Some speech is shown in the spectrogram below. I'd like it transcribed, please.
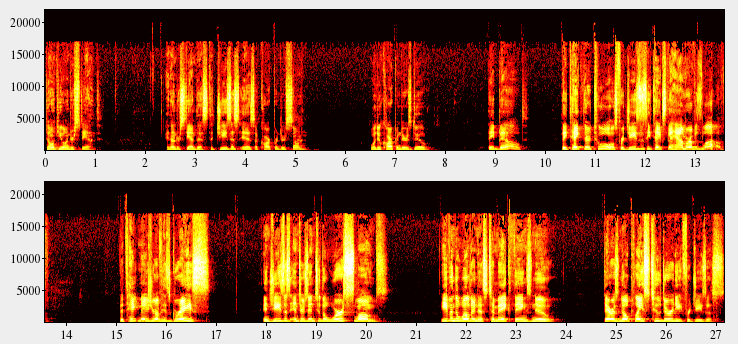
Don't you understand? And understand this that Jesus is a carpenter's son. What do carpenters do? They build. They take their tools. For Jesus, he takes the hammer of his love, the tape measure of his grace. And Jesus enters into the worst slums, even the wilderness, to make things new. There is no place too dirty for Jesus.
